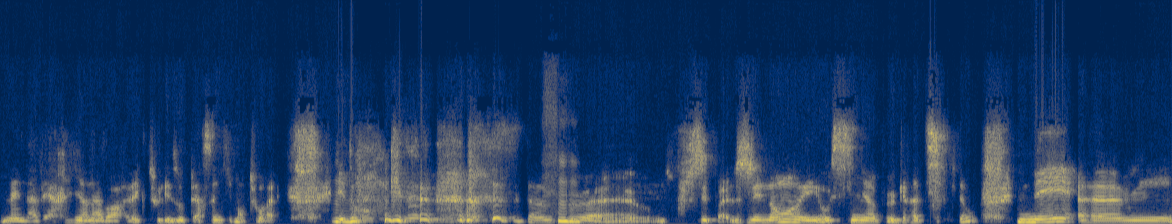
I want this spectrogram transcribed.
mais n'avait rien à voir avec toutes les autres personnes qui m'entouraient. Et mm. donc, c'était un peu, euh, je sais pas, gênant et aussi un peu gratifiant. Mais euh,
